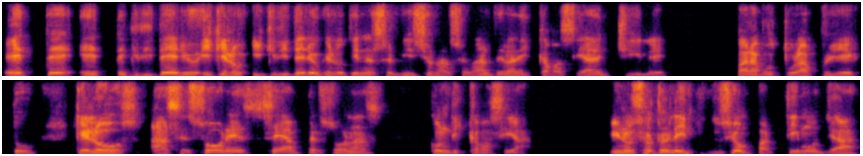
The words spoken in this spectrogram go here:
este, este criterio y, que lo, criterio que lo tiene el Servicio Nacional de la Discapacidad en Chile para postular proyectos, que los asesores sean personas con discapacidad. Y nosotros la institución partimos ya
